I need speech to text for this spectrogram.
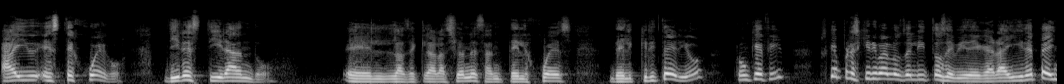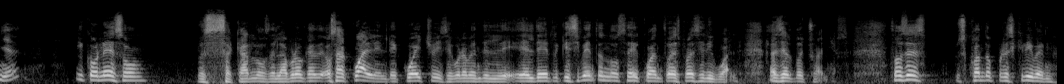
hay este juego de ir estirando eh, las declaraciones ante el juez del criterio, ¿con qué fin? Pues que prescriban los delitos de Videgaray y de Peña, y con eso, pues sacarlos de la bronca. O sea, ¿cuál? El de Cuecho y seguramente el de, el de enriquecimiento, no sé cuánto es, puede ser igual, a ser ocho años. Entonces, pues cuando prescriben,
